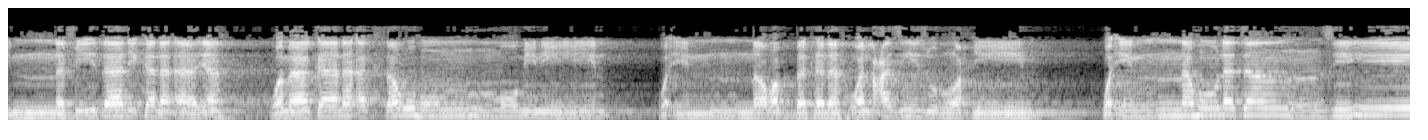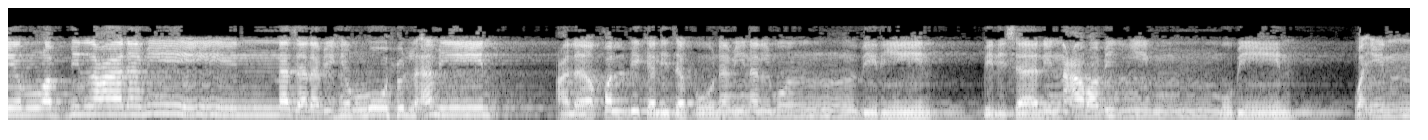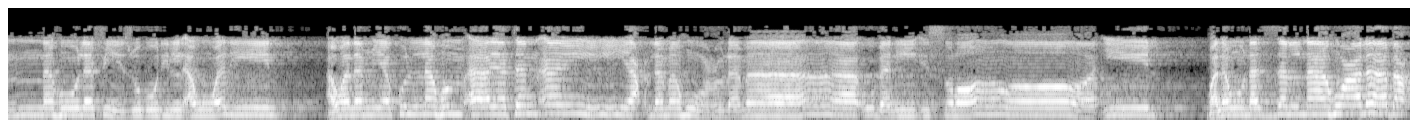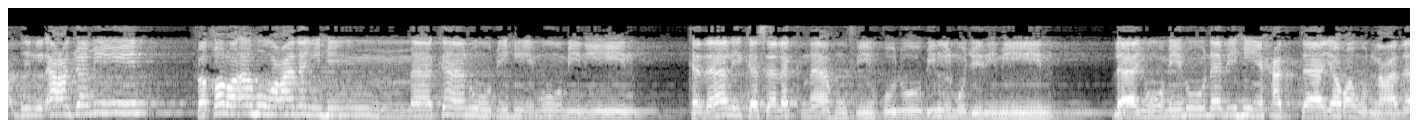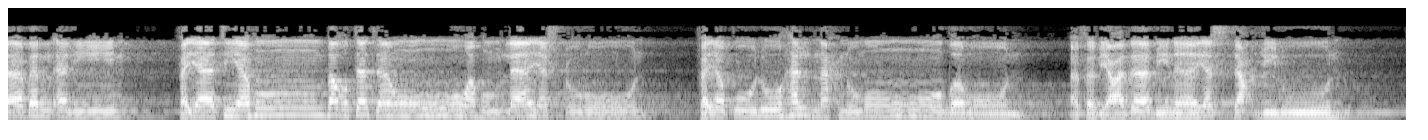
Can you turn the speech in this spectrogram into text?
إن في ذلك لآية وما كان أكثرهم مؤمنين وإن ربك لهو العزيز الرحيم وإنه لتنزيل رب العالمين نزل به الروح الأمين على قلبك لتكون من المنذرين بلسان عربي مبين وإنه لفي زبر الأولين أولم يكن لهم آية أن يعلمه علماء بني إسرائيل ولو نزلناه على بعض الأعجمين فقرأه عليهم ما كانوا به مؤمنين. كذلك سلكناه في قلوب المجرمين. لا يؤمنون به حتى يروا العذاب الأليم. فياتيهم بغتة وهم لا يشعرون. فيقولوا هل نحن منظرون. أفبعذابنا يستعجلون.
